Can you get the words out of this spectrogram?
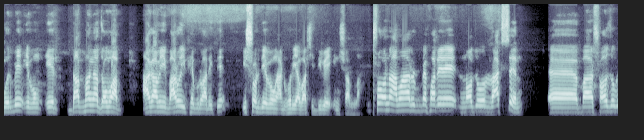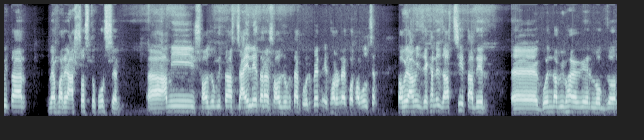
করবে এবং এর দাঁত ভাঙা জবাব আগামী বারোই ফেব্রুয়ারিতে ঈশ্বরদী এবং আটঘরিয়াবাসী দিবে ইনশাল্লাহ শোন আমার ব্যাপারে নজর রাখছেন বা সহযোগিতার ব্যাপারে আশ্বস্ত করছেন। আমি সহযোগিতা চাইলে তারা সহযোগিতা করবেন এ ধরনের কথা বলছেন। তবে আমি যেখানে যাচ্ছি তাদের গোয়েন্দা বিভাগের লোকজন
